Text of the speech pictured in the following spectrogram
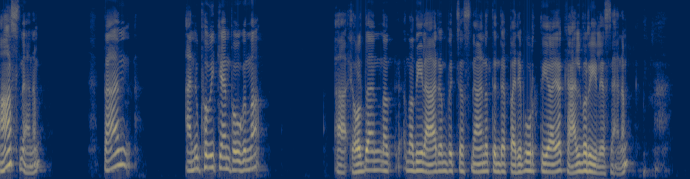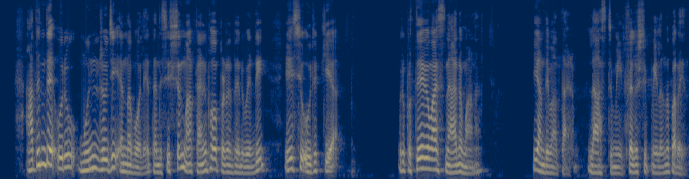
ആ സ്നാനം താൻ അനുഭവിക്കാൻ പോകുന്ന യോർദാൻ നദിയിൽ ആരംഭിച്ച സ്നാനത്തിന്റെ പരിപൂർത്തിയായ കാൽവറിയിലെ സ്നാനം അതിന്റെ ഒരു മുൻരുചി എന്ന പോലെ തന്റെ ശിഷ്യന്മാർക്ക് അനുഭവപ്പെടുന്നതിന് വേണ്ടി യേശു ഒരുക്കിയ ഒരു പ്രത്യേകമായ സ്നാനമാണ് ഈ അന്തിമാത്താഴം ലാസ്റ്റ് മീൽ ഫെലോഷിപ്പ് മീൽ എന്ന് പറയുന്നു.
